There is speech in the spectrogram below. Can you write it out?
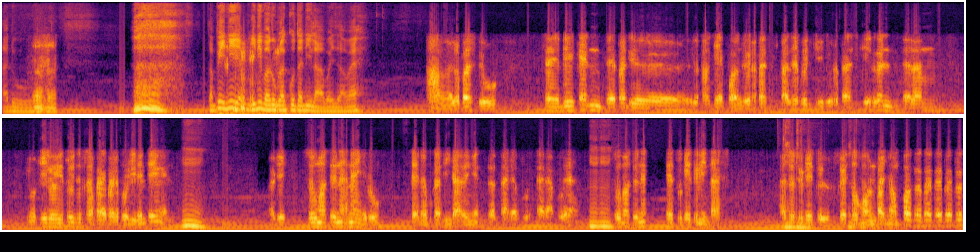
Aduh. Mhm. Tapi ini ini baru berlaku tadi lah Abang eh. Ha, lepas tu saya dia kan daripada lepas checkpoint tu lepas tempat saya berhenti tu lepas sikit tu kan dalam 2 kilo itu tu sampai pada poli genting kan. Hmm. Okey. So masa nak naik tu saya dah buka tidak ingat tak, tak ada apa tak ada apa lah. Hmm. So masa naik satu kereta lintas. Ada satu kereta. Kereta horn panjang. Pop pop pop pop pop.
